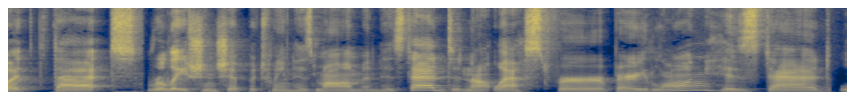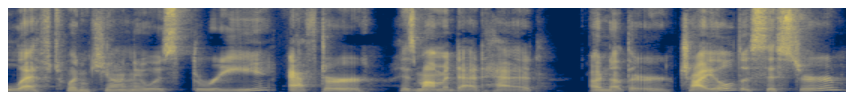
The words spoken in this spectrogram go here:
But that relationship between his mom and his dad did not last for very long. His dad left when Keanu was three after his mom and dad had another child, a sister.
